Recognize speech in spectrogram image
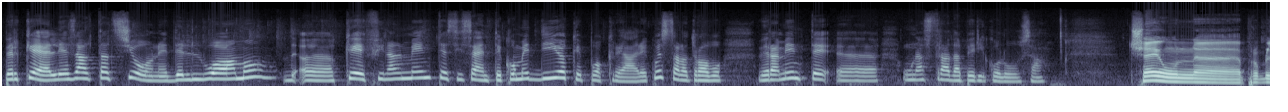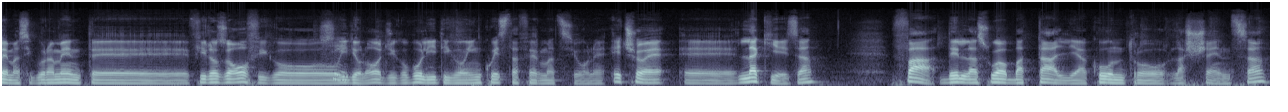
perché è l'esaltazione dell'uomo eh, che finalmente si sente come Dio e che può creare. Questa la trovo veramente eh, una strada pericolosa. C'è un uh, problema sicuramente filosofico, sì. ideologico, politico in questa affermazione, e cioè eh, la Chiesa fa della sua battaglia contro la scienza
